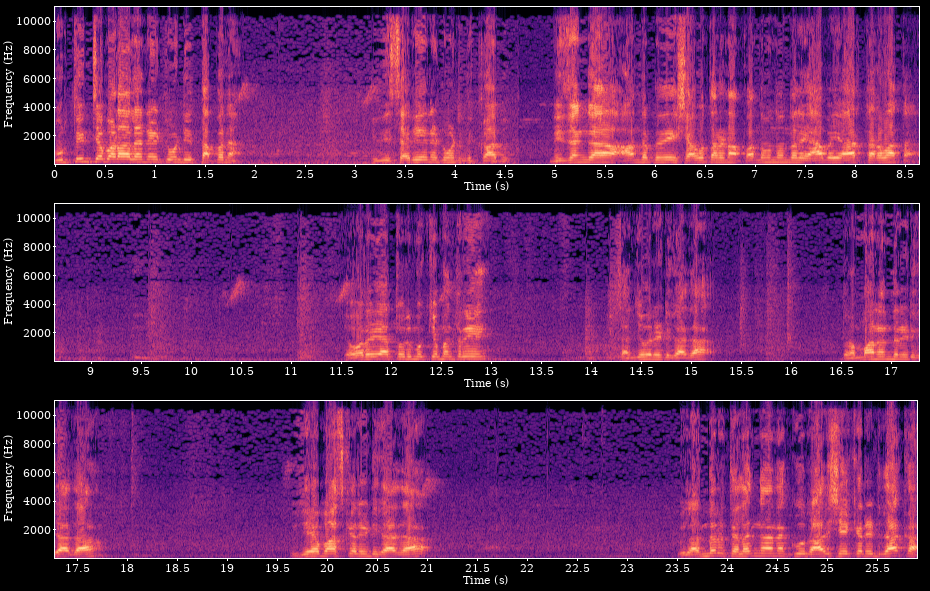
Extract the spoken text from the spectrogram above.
గుర్తించబడాలనేటువంటి తపన. ఇది సరి అయినటువంటిది కాదు. నిజంగా ఆంధ్రప్రదేశ్ అవతరణ పంతొమ్మిది వందల యాభై ఆరు తర్వాత ఎవరయ్యా తొలి ముఖ్యమంత్రి? సంజీవరెడ్డి కాదా బ్రహ్మానందరెడ్డి కాదా విజయభాస్కర్ రెడ్డి కాదా? వీళ్ళందరూ తెలంగాణకు రాజశేఖర్ రెడ్డి దాకా.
